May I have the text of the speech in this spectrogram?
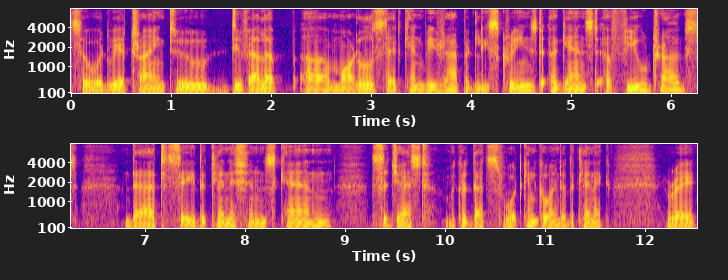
So what we are trying to develop uh, models that can be rapidly screened against a few drugs that say the clinicians can suggest because that's what can go into the clinic right?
